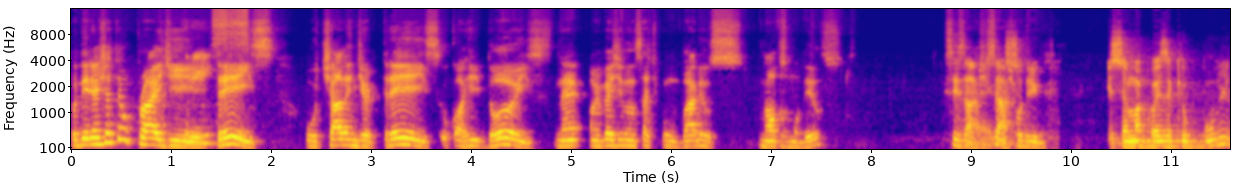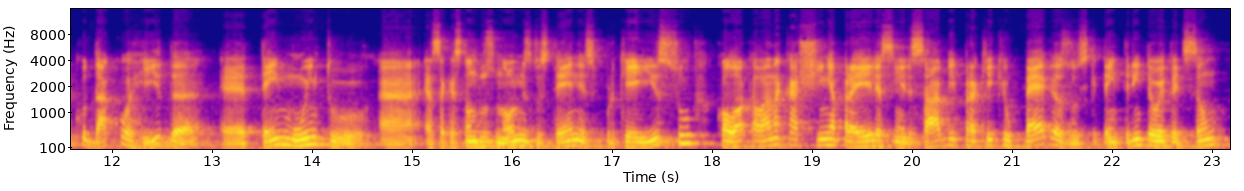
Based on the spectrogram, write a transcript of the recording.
poderia já ter o Pride 3, 3 o Challenger 3, o Corre 2, né? Ao invés de lançar tipo, vários novos modelos. O que vocês acham? É, o que você acha, Rodrigo? Isso é uma coisa que o público da corrida é, tem muito é, essa questão dos nomes dos tênis, porque isso coloca lá na caixinha para ele, assim, ele sabe para que, que o Pegasus, que tem 38 edição,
